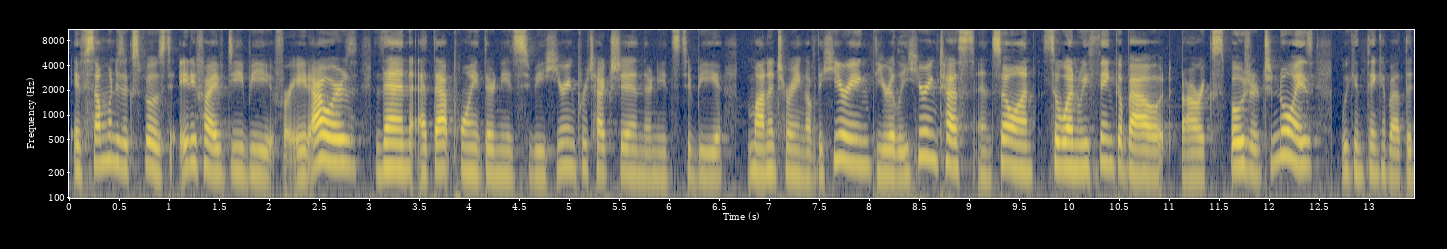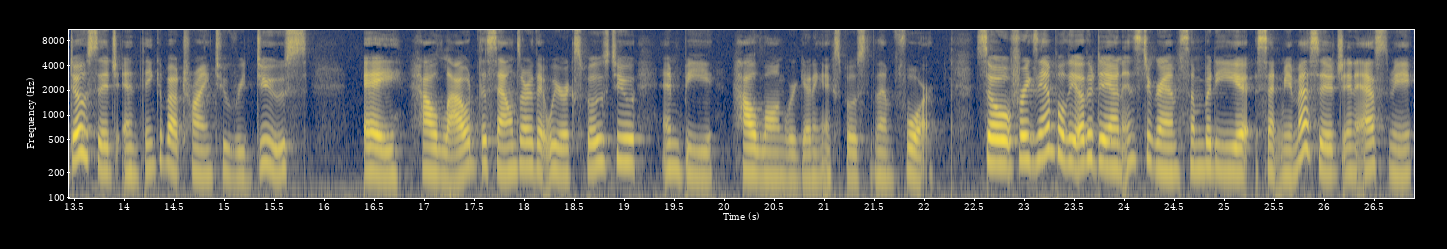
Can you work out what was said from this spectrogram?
If someone is exposed to 85 dB for 8 hours, then at that point there needs to be hearing protection, there needs to be monitoring of the hearing, yearly hearing tests, and so on. So when we think about our exposure to noise, we can think about the dosage and think about trying to reduce a, how loud the sounds are that we are exposed to, and B, how long we're getting exposed to them for. So, for example, the other day on Instagram, somebody sent me a message and asked me,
